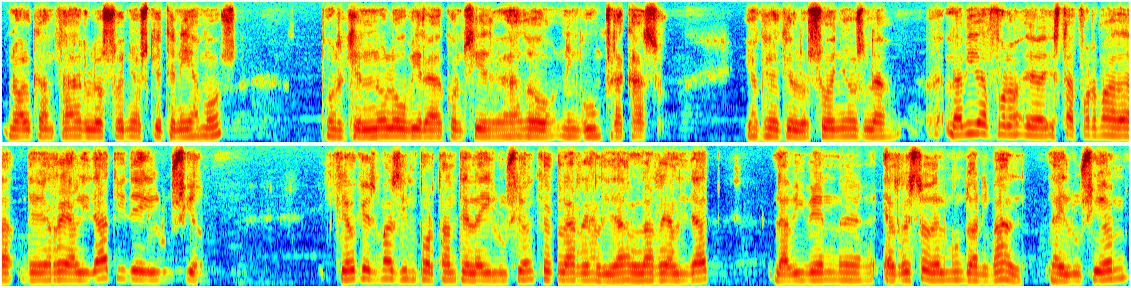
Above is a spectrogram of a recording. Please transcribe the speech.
no alcanzar los sueños que teníamos porque no lo hubiera considerado ningún fracaso. Yo creo que los sueños, la, vida eh, está formada de realidad y de ilusión. Creo que es más importante la ilusión que la realidad. La realidad la viven eh, el resto del mundo animal. La ilusión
